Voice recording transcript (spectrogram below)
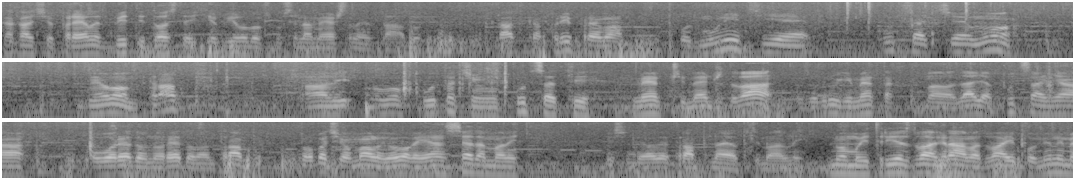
kakav će prelet biti. Dosta ih je bilo dok smo se nameštali na tablu. Kratka priprema od municije. Pucat ćemo delom trap, ali ovog puta ćemo pucati meč i meč 2, za drugi metak malo dalje pucanja, ovo redovno redovan trap, probat ćemo malo i ovoga 1.7, ali mislim da je ovdje trap najoptimalniji. Imamo i 32 grama, 2,5 mm,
